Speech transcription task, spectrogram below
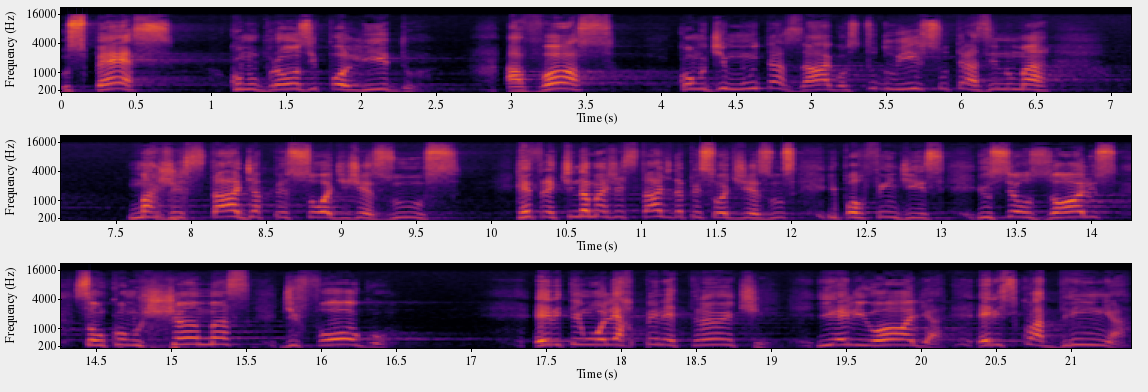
os pés como bronze polido, a voz como de muitas águas, tudo isso trazendo uma majestade à pessoa de Jesus, refletindo a majestade da pessoa de Jesus, e por fim diz: e os seus olhos são como chamas de fogo, ele tem um olhar penetrante, e ele olha, ele esquadrinha,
